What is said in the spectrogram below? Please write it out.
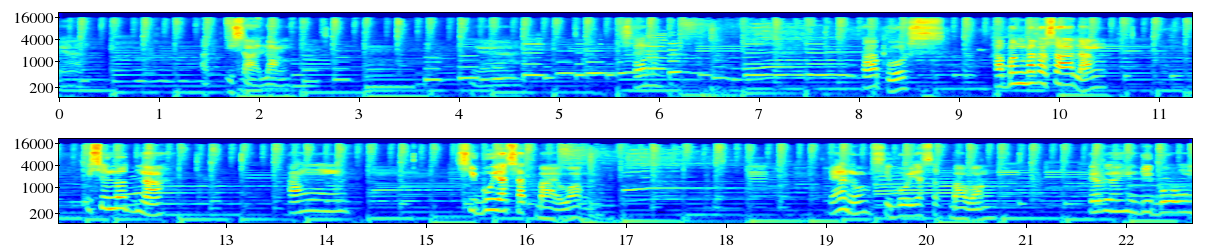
ayan, at isalang. Ayan. Tapos, habang nakasalang, isunod na ang sibuyas at bawang. Ayan o, sibuyas at bawang. Pero hindi buong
